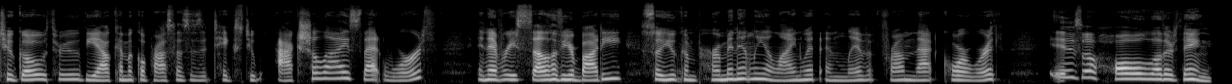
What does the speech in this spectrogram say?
to go through the alchemical processes it takes to actualize that worth in every cell of your body so you can permanently align with and live from that core worth is a whole other thing.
